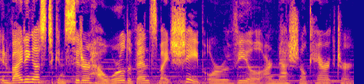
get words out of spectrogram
inviting us to consider how world events might shape or reveal our national character.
